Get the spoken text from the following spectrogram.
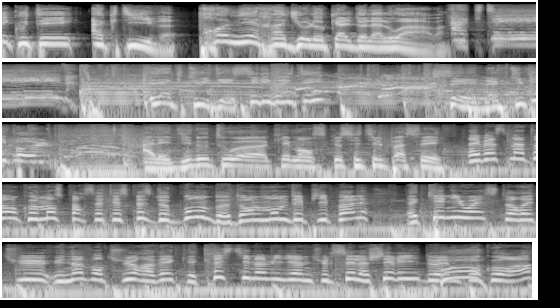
Vous écoutez Active, première radio locale de la Loire. Active. L'actu des célébrités, c'est l'actu People. Allez, dis-nous tout, euh, Clémence, que s'est-il passé? Et bien ce matin, on commence par cette espèce de bombe dans le monde des people. Euh, Kenny West aurait eu une aventure avec Christina Milian, tu le sais, la chérie de M. Oh Pokora.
